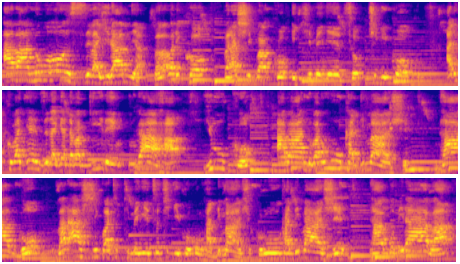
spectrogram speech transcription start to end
abantu bose bayiramya baba bariko barashirwako ikimenyetso c'igikoko. Ariko bagenzi nagenda babwire ngaha yuko abantu baruhuka dimashe ntabwo barashirwako ikimenyetso c'igikoko nka dimashe kuruhuka dimashe ntabwo biraba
